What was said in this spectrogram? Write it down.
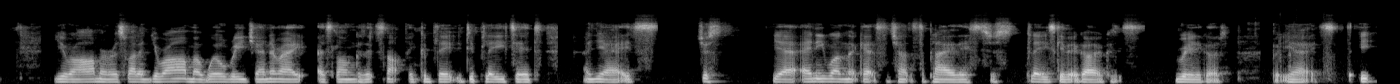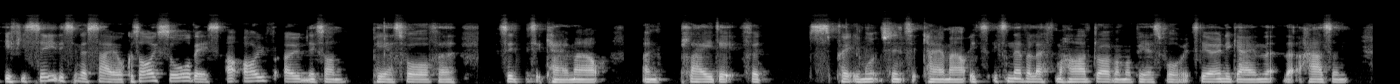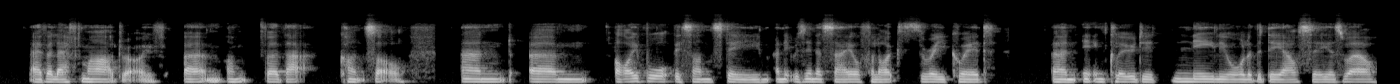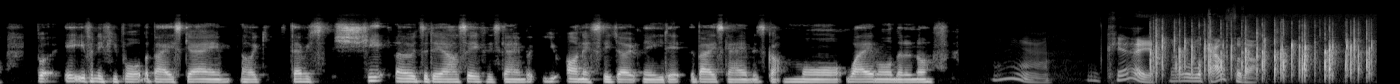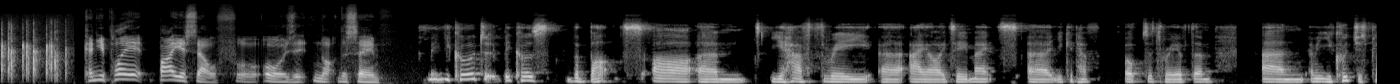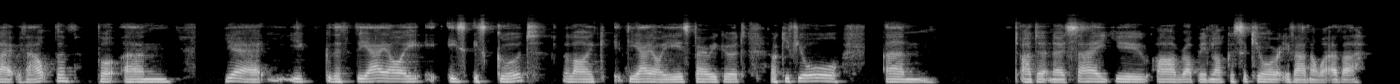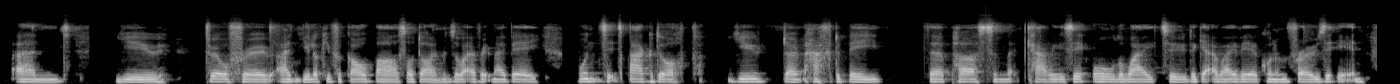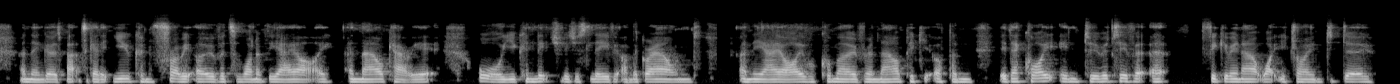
your armor as well, and your armor will regenerate as long as it's not been completely depleted. And yeah, it's just yeah. Anyone that gets the chance to play this, just please give it a go because it's really good. But yeah, it's if you see this in a sale, because I saw this, I, I've owned this on PS4 for since it came out and played it for pretty much since it came out. It's it's never left my hard drive on my PS4. It's the only game that, that hasn't ever left my hard drive um, on, for that console. And um, I bought this on Steam, and it was in a sale for like three quid, and it included nearly all of the DLC as well. But even if you bought the base game, like there is shitloads of DLC for this game, but you honestly don't need it. The base game has got more, way more than enough. Okay, I will look out for that. Can you play it by yourself, or, or is it not the same? I mean, you could because the bots are. Um, you have three uh, AI teammates. Uh, you can have up to three of them, and I mean, you could just play it without them. But um, yeah, you, the the AI is is good. Like the AI is very good. Like if you're, um, I don't know, say you are robbing like a security van or whatever, and you drill through and you're looking for gold bars or diamonds or whatever it may be, once it's bagged up, you don't have to be the person that carries it all the way to the getaway vehicle and throws it in and then goes back to get it. You can throw it over to one of the AI and they'll carry it, or you can literally just leave it on the ground and the AI will come over and they'll pick it up. And they're quite intuitive at, at figuring out what you're trying to do.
